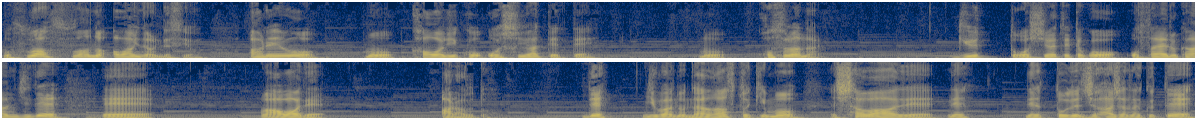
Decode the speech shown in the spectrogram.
もうふわふわの泡になるんですよ。あれをもう顔にこう押し当ててもうこすらないギュッと押し当ててこう押さえる感じで、えー、泡で洗うと。で2番の流す時もシャワーでね熱湯でジャーじゃなくて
